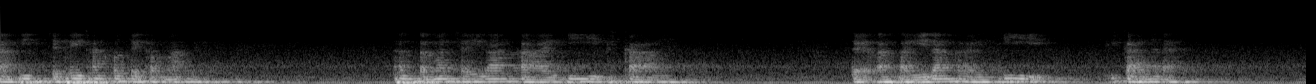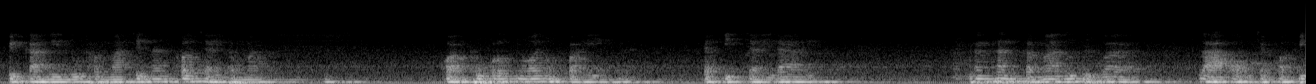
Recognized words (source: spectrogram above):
การที่จะให้ท่านเข้าใจธรรมะเลยท่านสามารถใช้ร่างกายที่พิการ แต่อาศัยร่างกายที่พิการนั่นแหละเป็นการเรียนรู้ธรรมะจนนั่นเข้าใจธรรมะความทุกข์ลดน้อยลงไปนะจากจิตใจได้ ท่านท่านสามารถรู้สึกว่าลาออกจากความพิ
